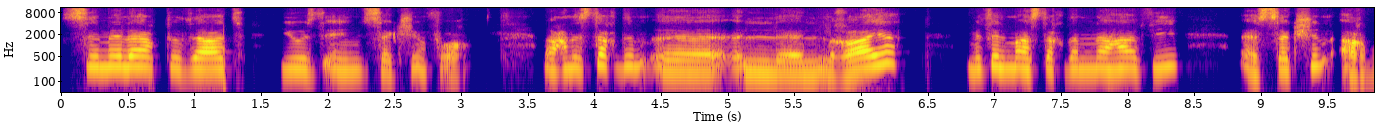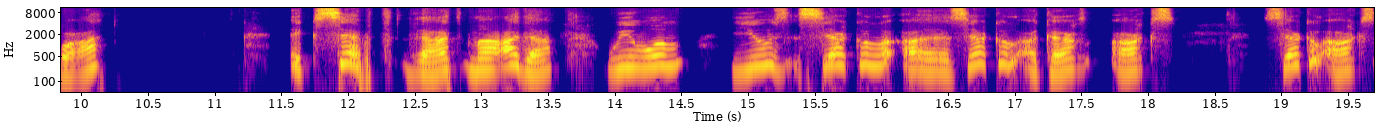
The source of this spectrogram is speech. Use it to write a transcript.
similar to that used in section 4 راح نستخدم آه، الغاية مثل ما استخدمناها في السكشن أربعة. Except that ما عدا we will use circle uh, circle arcs circle arcs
